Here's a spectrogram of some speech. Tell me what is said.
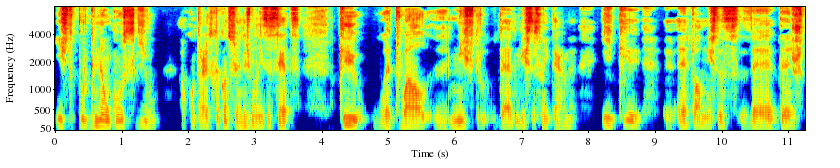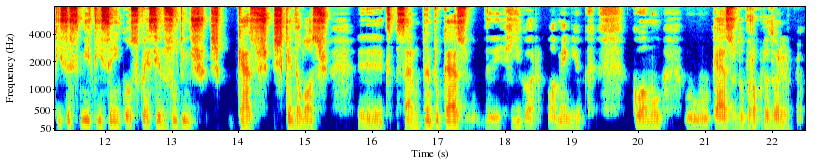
Isto porque não conseguiu, ao contrário do que aconteceu em 2017, que o atual Ministro da Administração Interna e que a atual Ministra da, da Justiça se demitissem em consequência dos últimos casos escandalosos eh, que se passaram. Tanto o caso de Igor Omeniuk como o caso do Procurador Europeu.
